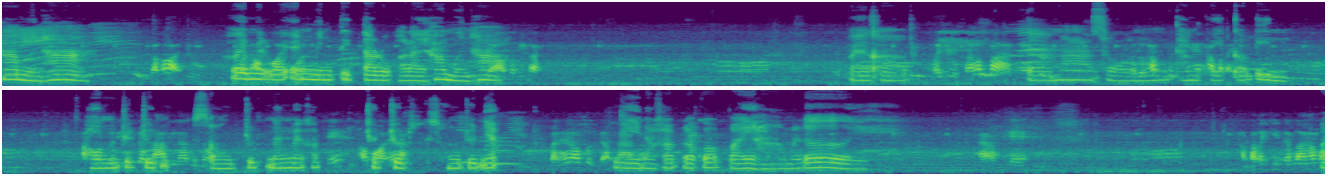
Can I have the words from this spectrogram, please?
ห้าหมื่นห้าแล้วก็อยู่เฮ้ย ไม่รู้แอดมินติดตลกอะไรห้าหมื่นห้าเดี๋ยวเอาตัวนี้ก่อนไปครับมาอยู่ซะลำบากไงเดี๋ยวมาสอนทำเควสเกาดินเห็นจุดจุดๆสองจุดนั้นไหมครับโอเคเอาจุพดอจุดๆสองจุดเนี้ยมันให้เราฝึกดำโอเคน้ำนะครับ แล้วก็ไปหามาเลย ไปม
